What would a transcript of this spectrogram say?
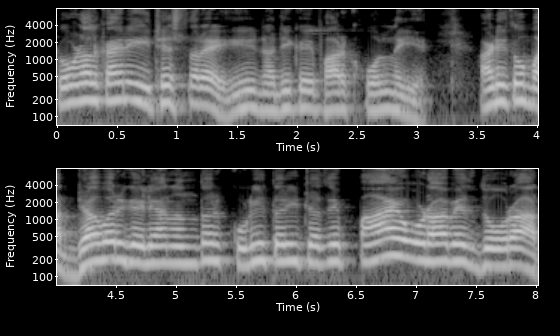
तो म्हणाल काय नाही इथेच तर आहे. ही नदी काही फार खोल नाही आहे आणि तो मध्यावर गेल्यानंतर कुणीतरी त्याचे पाय ओढावे जोरात.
